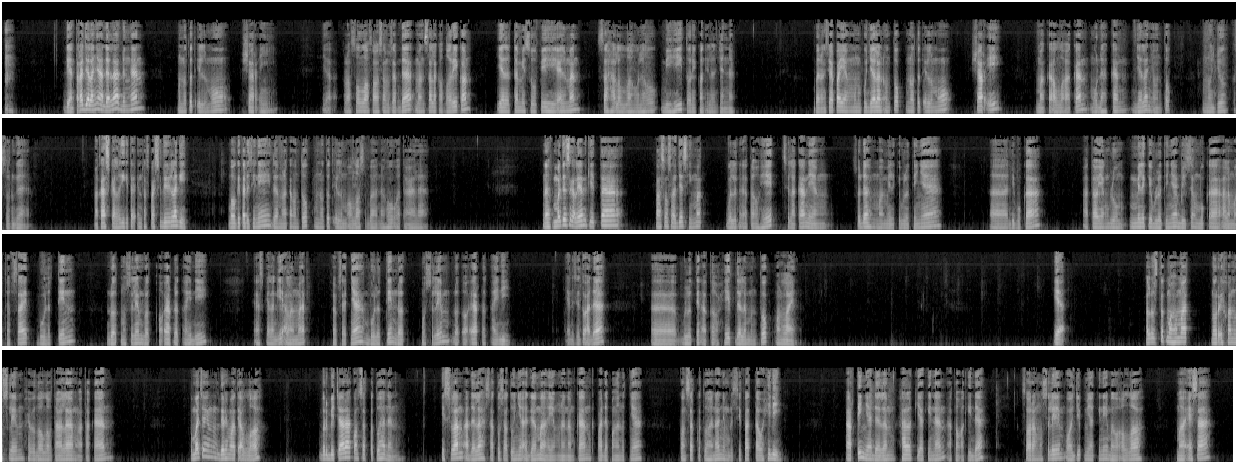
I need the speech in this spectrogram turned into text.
Di antara jalannya adalah dengan menuntut ilmu syar'i Ya, Rasulullah SAW bersabda, "Man salaka thariqan yaltamisu fihi ilman, sahalallahu lahu bihi thariqan ilal jannah." Barang siapa yang menempuh jalan untuk menuntut ilmu syar'i, maka Allah akan mudahkan jalannya untuk menuju ke surga. Maka sekali lagi kita introspeksi diri lagi bahwa kita di sini dalam rangka untuk menuntut ilmu Allah Subhanahu wa taala. Nah, pembaca sekalian kita langsung saja simak buletin tauhid. Silakan yang sudah memiliki buletinnya uh, dibuka atau yang belum memiliki buletinnya bisa membuka alamat website buletin.muslim.or.id. Ya, sekali lagi alamat websitenya buletin.muslim.or.id. Ya, di situ ada uh, buletin atau hit dalam bentuk online. Ya. Al-Ustaz Muhammad Nur Ikhwan Muslim Habibullah Ta'ala mengatakan Pembaca yang dirahmati Allah Berbicara konsep ketuhanan Islam adalah satu-satunya agama yang menanamkan kepada penganutnya konsep ketuhanan yang bersifat tauhidi. Artinya dalam hal keyakinan atau akidah, seorang muslim wajib meyakini bahwa Allah Maha Esa,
